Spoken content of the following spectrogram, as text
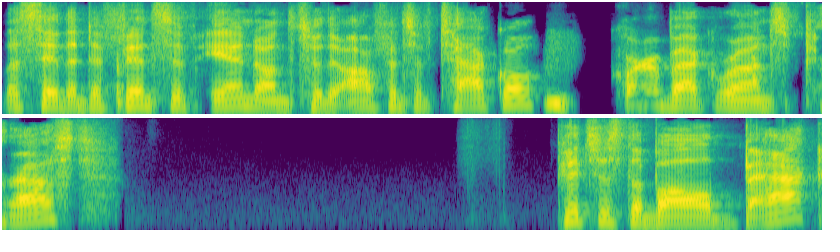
let's say, the defensive end onto the offensive tackle. Quarterback runs past, pitches the ball back.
